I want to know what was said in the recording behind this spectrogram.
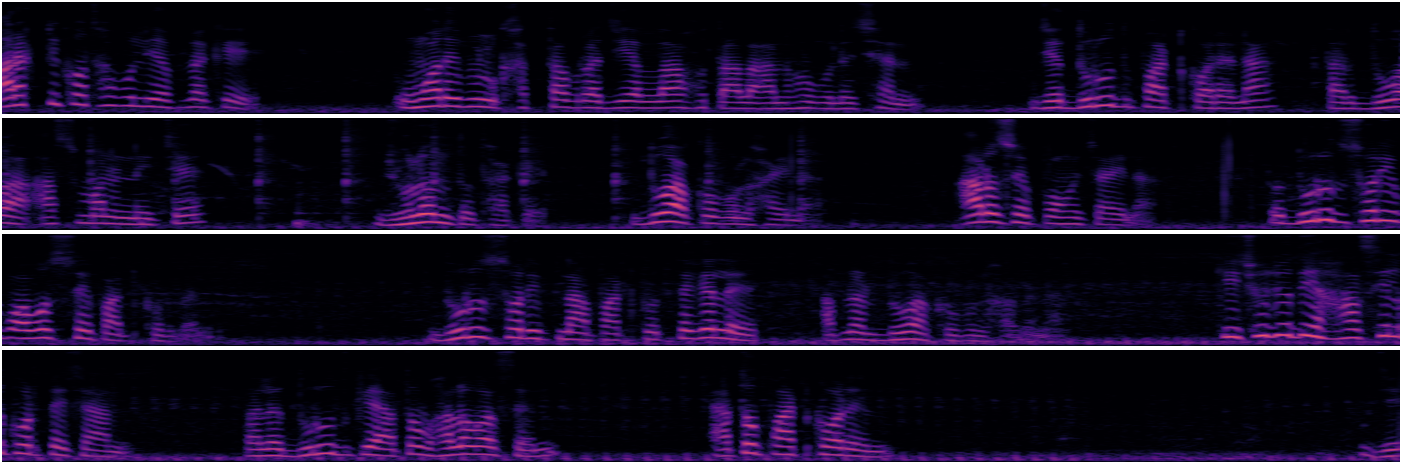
আরেকটি কথা বলি আপনাকে, উমর ইবনুল খাত্তাব রাজি আল্লাহ তালা আনহু বলেছেন যে, দুরুদ পাঠ করে না, তার দোয়া আসমানের নিচে ঝুলন্ত থাকে, দোয়া কবুল হয় না আরও সে পৌঁছায় না। তো দুরুদ শরীফ অবশ্যই পাঠ করবেন। দুরুদ শরীফ না পাঠ করতে গেলে আপনার দোয়া কবুল হবে না। কিছু যদি হাসিল করতে চান তাহলে দুরুদকে এত ভালোবাসেন, এত পাঠ করেন যে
